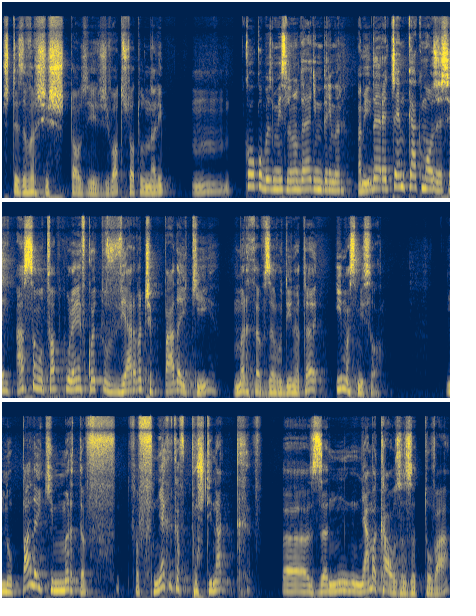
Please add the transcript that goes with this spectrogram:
ще завършиш този живот, защото, нали, м- колко безмислено, да един пример. Ами, да речем как можеше. Аз съм от това поколение, в което вярва, че падайки мъртъв за родината, има смисъл. Но падайки мъртъв в някакъв пущинак, за, няма кауза за това,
